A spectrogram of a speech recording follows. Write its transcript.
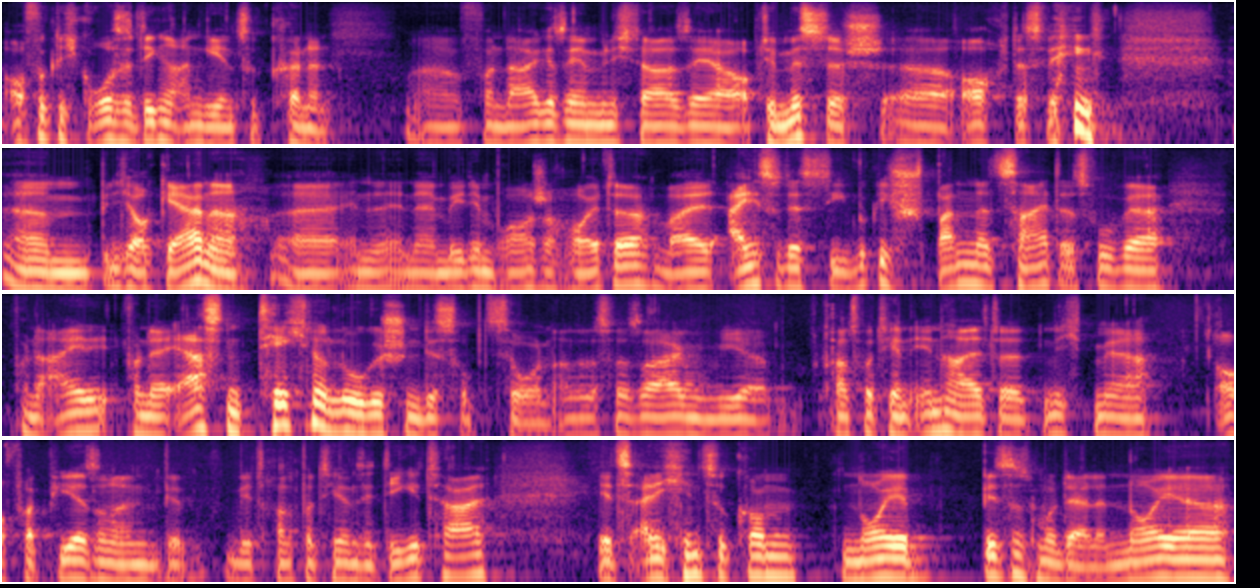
auch wirklich große Dinge angehen zu können. Äh, von daher gesehen bin ich da sehr optimistisch. Äh, auch deswegen ähm, bin ich auch gerne in, der Medienbranche heute, weil eigentlich so das die wirklich spannende Zeit ist, wo wir von der, von der ersten technologischen Disruption, also dass wir sagen, wir transportieren Inhalte nicht mehr auf Papier, sondern wir, wir transportieren sie digital, jetzt eigentlich hinzukommen, neue Businessmodelle, neue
